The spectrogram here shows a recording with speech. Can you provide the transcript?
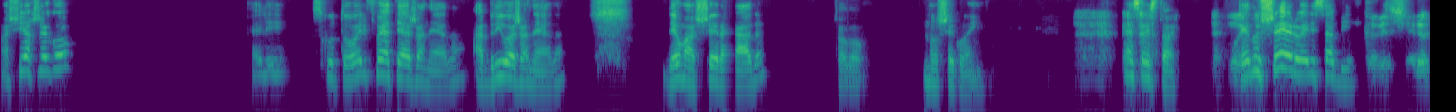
Mashiach chegou. Ele escutou, ele foi até a janela, abriu a janela, deu uma cheirada, falou, não chegou ainda. Essa é a história. Muito Pelo bem. cheiro, ele sabia. Cheiro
